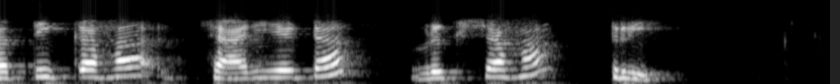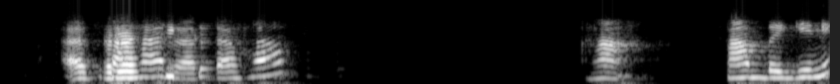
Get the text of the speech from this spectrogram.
रतिकः चारियट वृक्षः ट्री सः हा। हाँ भगिनी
